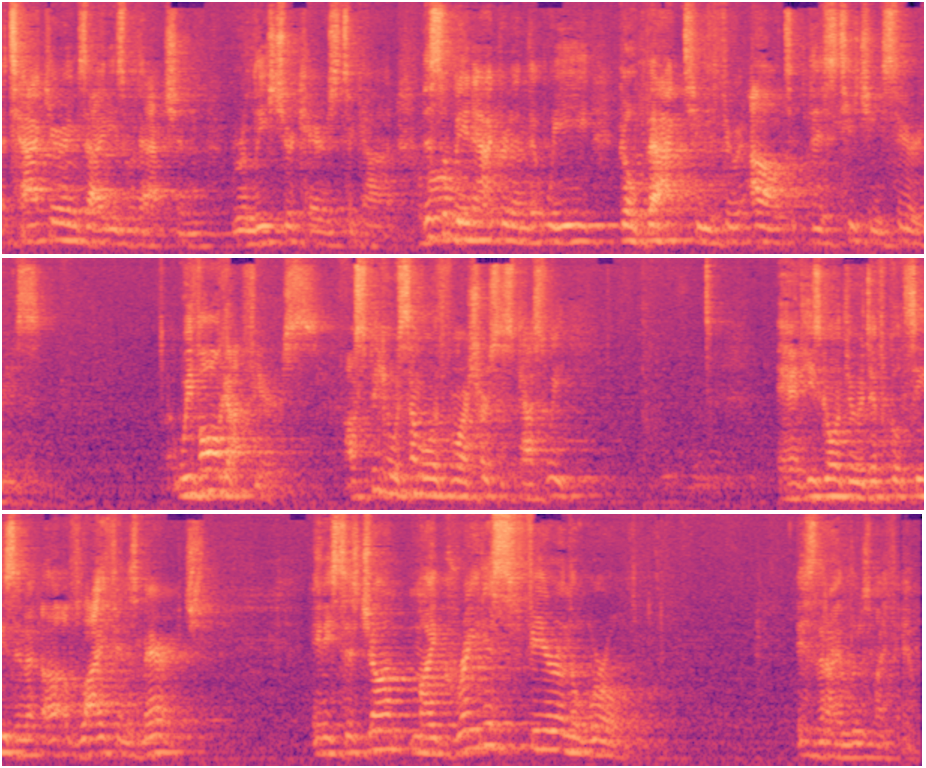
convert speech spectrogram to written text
Attack your anxieties with action. Release your cares to God. This will be an acronym that we go back to throughout this teaching series. We've all got fears. I was speaking with someone from our church this past week and he's going through a difficult season of life in his marriage. And he says, John, my greatest fear in the world is that I lose my family.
